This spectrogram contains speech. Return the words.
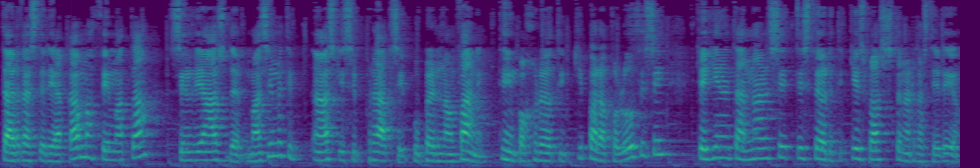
Τα εργαστηριακά μαθήματα συνδυάζονται μαζί με την άσκηση πράξη που περιλαμβάνει την υποχρεωτική παρακολούθηση και γίνεται ανάλυση της θεωρητικής βάσης των εργαστηρίων.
